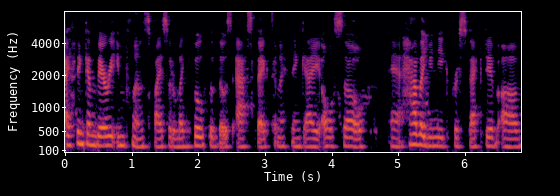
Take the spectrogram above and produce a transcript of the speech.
i think i'm very influenced by sort of like both of those aspects and i think i also uh, have a unique perspective of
